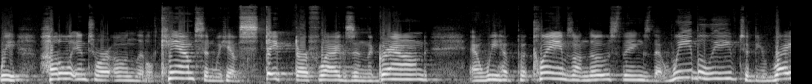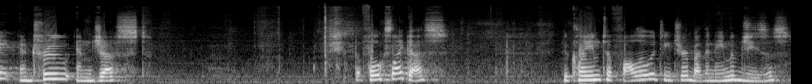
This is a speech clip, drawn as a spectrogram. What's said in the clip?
We huddle into our own little camps and we have staked our flags in the ground and we have put claims on those things that we believe to be right and true and just. But folks like us, who claim to follow a teacher by the name of Jesus,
